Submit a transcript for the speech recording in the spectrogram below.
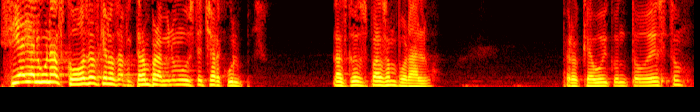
Sí hay algunas cosas que nos afectaron, pero a mí no me gusta echar culpas. Las cosas pasan por algo. Pero ¿qué voy con todo esto?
